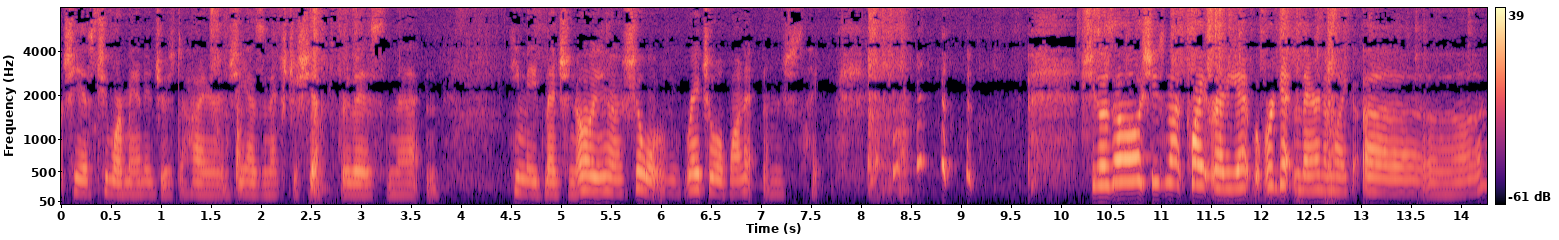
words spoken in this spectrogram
she has two more managers to hire and she has an extra shift for this and that. And he made mention, oh, you know, she'll, Rachel will want it. And I'm just like, she goes, oh, she's not quite ready yet, but we're getting there. And I'm like, uh,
